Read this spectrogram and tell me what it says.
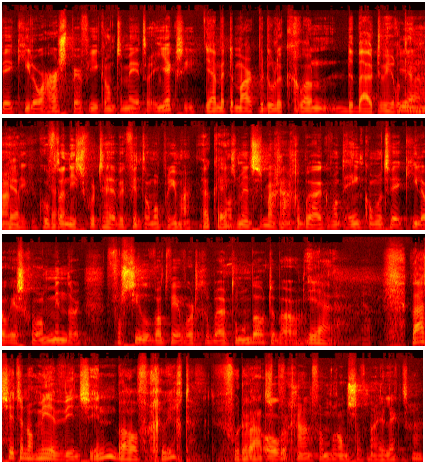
1,2 kilo hars per vierkante meter injectie. Ja, met de markt bedoel ik gewoon de buitenwereld. Ja, in. ik hoef daar niets voor te hebben. Ik vind het allemaal prima. Als mensen het maar gaan gebruiken. Want 1,2 kilo is gewoon minder fossiel wat weer wordt gebruikt om een boot te bouwen. Ja. Waar zit er nog meer winst in, behalve gewicht? Voor de Eh, overgaan van brandstof naar elektra.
